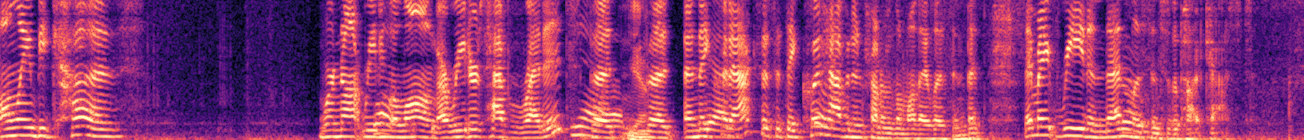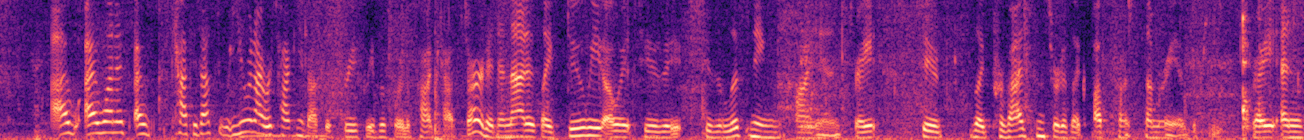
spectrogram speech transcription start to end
Only because we're not reading Well- along. Our readers have read it, Yeah. but Yeah. but and they Yeah. could access it. They could have it in front of them while they listen, but they might read and then So- listen to the podcast. I, I wanted, I, Kathy, that's you and I were talking about this briefly before the podcast started, and that is like, do we owe it to the to the listening audience, right, to like provide some sort of like upfront summary of the piece, right? And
